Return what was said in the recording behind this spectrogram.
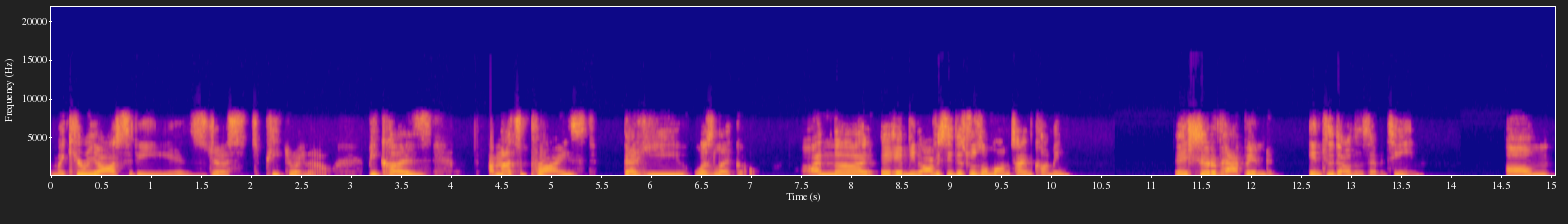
my curiosity is just peaked right now because I'm not surprised that he was let go. I'm not, I mean, obviously, this was a long time coming. It should have happened in 2017. Um,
